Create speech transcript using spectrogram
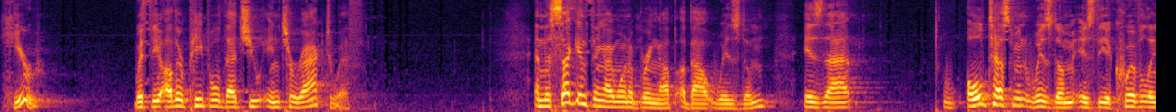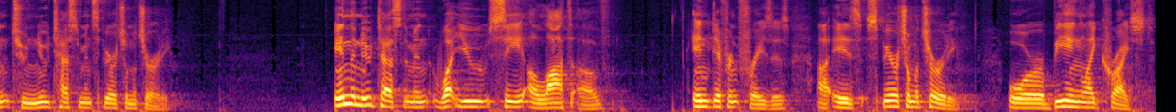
here with the other people that you interact with. And the second thing I want to bring up about wisdom is that Old Testament wisdom is the equivalent to New Testament spiritual maturity. In the New Testament, what you see a lot of in different phrases uh, is spiritual maturity, or being like Christ,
